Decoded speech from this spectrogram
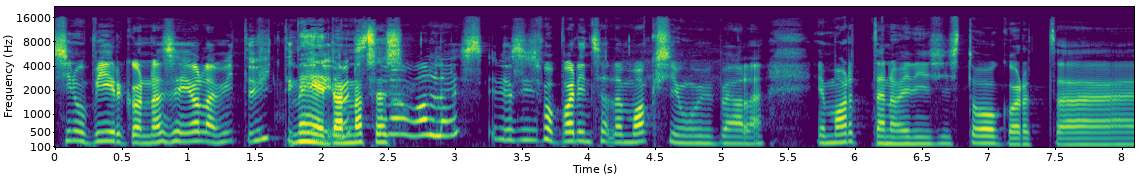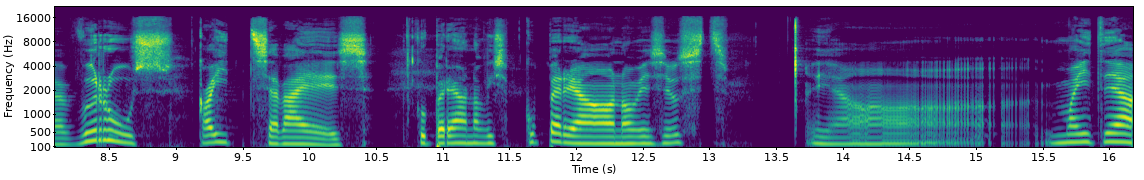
sinu piirkonnas ei ole mitte ühtegi mehed on otsas. alles ja siis ma panin selle maksimumi peale ja Marten oli siis tookord äh, Võrus kaitseväes. Kuperjanovis. Kuperjanovis just ja ma ei tea,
